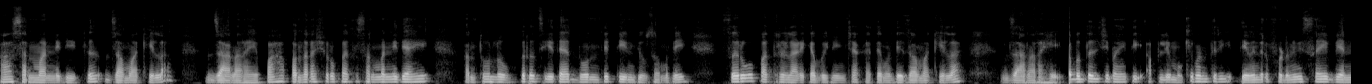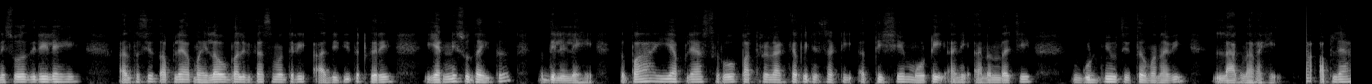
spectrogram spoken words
हा सन्मान निधी इथं जमा केला जाणार आहे. पहा पंधराशे रुपयाचा सन्मान निधी आहे आणि तो लवकरच येत्या दोन ते तीन दिवसामध्ये सर्व पात्र लाडक्या बहिणींच्या खात्यामध्ये जमा केला जाणार आहे. त्याबद्दलची माहिती आपले मुख्यमंत्री देवेंद्र फडणवीस साहेब यांनी सुद्धा दिलेली आहे आणि तसेच आपल्या महिला व बालविकास मंत्री आदिती तटकरे यांनी सुद्धा इथं दिलेली आहे. तर पहा ही आपल्या सर्व पात्र लाडक्या बहिणींसाठी अतिशय मोठी आणि आनंदाची गुड न्यूज इथं म्हणावी लागणार आहे. आपल्या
